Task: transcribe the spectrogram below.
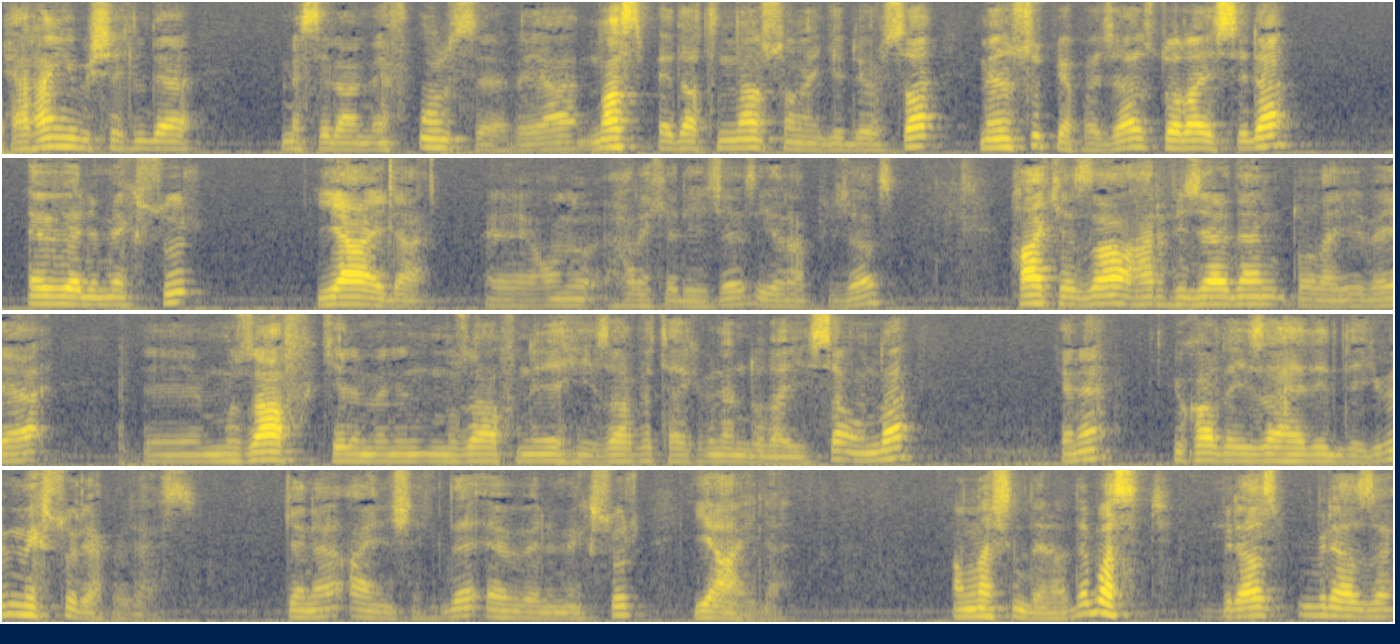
Herhangi bir şekilde mesela mef'ulse veya nasb edatından sonra geliyorsa mensup yapacağız. Dolayısıyla evveli meksur ya ile e, onu harekeleyeceğiz, yer yapacağız. Hakeza harfi dolayı veya e, muzaf kelimenin muzafın ileyhi izafe terkibinden dolayı ise onda gene yukarıda izah edildiği gibi meksur yapacağız. Gene aynı şekilde evveli meksur ya ile. Anlaşıldı herhalde. Basit. Biraz biraz da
